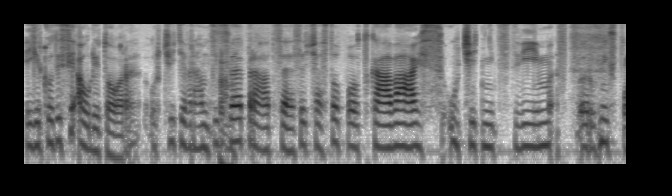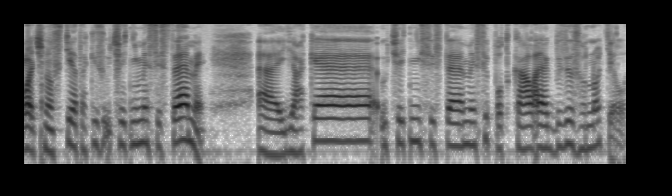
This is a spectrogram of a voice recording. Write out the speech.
Jirko, ty jsi auditor. Určitě v rámci Aha. své práce se často potkáváš s účetnictvím různých společností a taky s účetními systémy. Eh, jaké účetní systémy si potkal a jak bys je zhodnotil?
